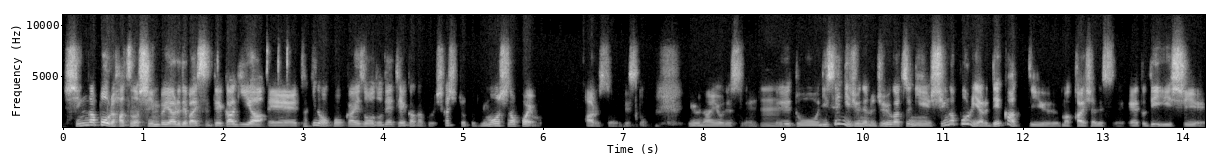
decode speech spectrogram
シンガポール初の新 VR デバイス、デカギア、えー多機能高解像度で低価格、しかしちょっと疑問視の声もあるそうですという内容ですね。うんえっ、と、2020年の10月にシンガポールにあるデカっていう、まあ、会社ですね。えっ、と、DECA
